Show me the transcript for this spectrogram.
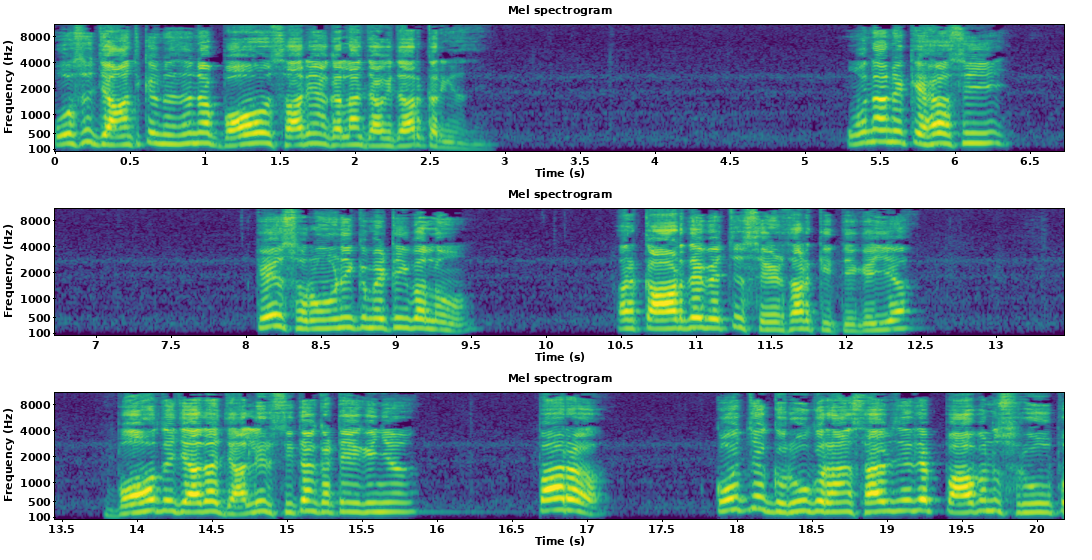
ਉਸ ਜਾਂਚ ਕਮਿਸ਼ਨ ਨੇ ਬਹੁਤ ਸਾਰੀਆਂ ਗੱਲਾਂ ਜਗਜਾਰ ਕਰੀਆਂ ਸੀ। ਉਹਨਾਂ ਨੇ ਕਿਹਾ ਸੀ ਕਿ ਸ਼੍ਰੋਮਣੀ ਕਮੇਟੀ ਵੱਲੋਂ ਰਿਕਾਰਡ ਦੇ ਵਿੱਚ ਛੇੜਛਾੜ ਕੀਤੀ ਗਈ ਆ। ਬਹੁਤ ਜ਼ਿਆਦਾ ਜਾਲੀ ਰਸੀਦਾਂ ਕੱਟੀਆਂ ਗਈਆਂ, ਪਰ ਕੁਝ ਗੁਰੂ ਗ੍ਰੰਥ ਸਾਹਿਬ ਜੀ ਦੇ ਪਾਵਨ ਸਰੂਪ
